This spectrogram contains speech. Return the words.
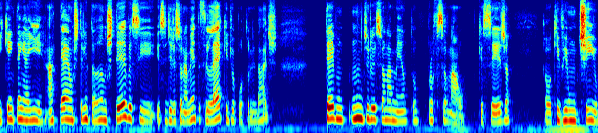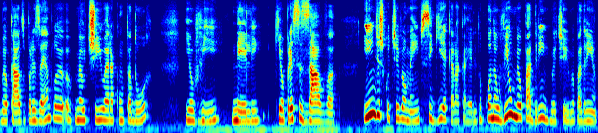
e quem tem aí até uns 30 anos teve esse, esse direcionamento, esse leque de oportunidades, teve um, um direcionamento profissional, que seja, ou que viu um tio, meu caso, por exemplo, eu, meu tio era contador e eu vi nele que eu precisava indiscutivelmente seguir aquela carreira. Então, quando eu vi o meu padrinho, meu tio, meu padrinho,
